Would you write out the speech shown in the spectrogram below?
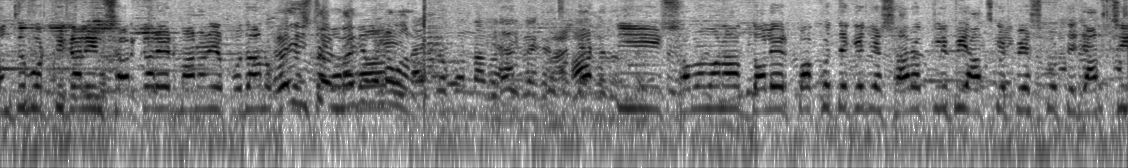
অন্তর্বর্তীকালীন সরকারের মাননীয় প্রধান আটটি সমমনা দলের পক্ষ থেকে যে স্মারকলিপি আজকে পেশ করতে যাচ্ছি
